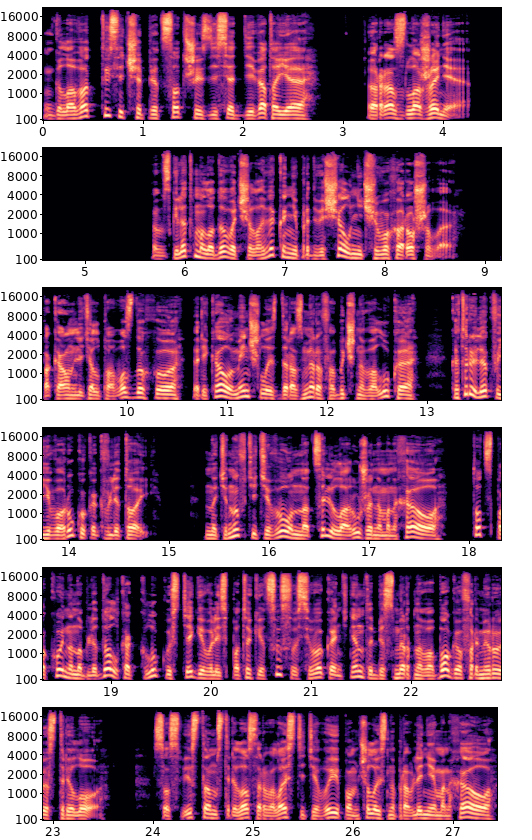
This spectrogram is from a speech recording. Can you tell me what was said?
Глава 1569. -я. Разложение. Взгляд молодого человека не предвещал ничего хорошего. Пока он летел по воздуху, река уменьшилась до размеров обычного лука, который лег в его руку как влитой. Натянув тетиву, он нацелил оружие на Манхао. Тот спокойно наблюдал, как к луку стягивались потоки ци со всего континента бессмертного бога, формируя стрелу. Со свистом стрела сорвалась с тетивы и помчалась в направлении Манхао,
